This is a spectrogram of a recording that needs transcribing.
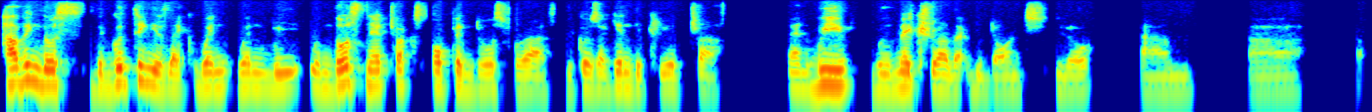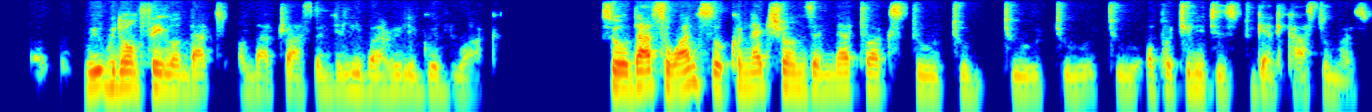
having those the good thing is like when when we when those networks open doors for us because again they create trust and we will make sure that we don't you know um, uh, we, we don't fail on that on that trust and deliver really good work so that's one. So connections and networks to to to to to opportunities to get customers.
